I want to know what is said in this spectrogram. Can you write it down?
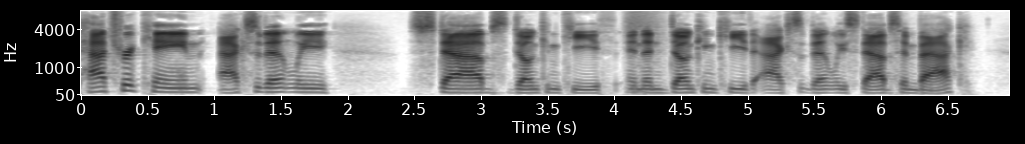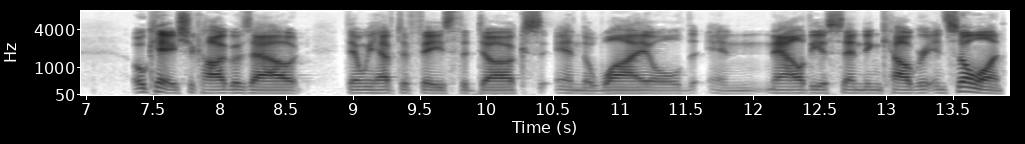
Patrick Kane accidentally stabs Duncan Keith and then Duncan Keith accidentally stabs him back, okay, Chicago's out. Then we have to face the Ducks and the Wild and now the ascending Calgary and so on.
